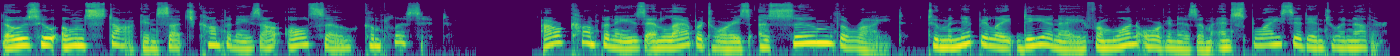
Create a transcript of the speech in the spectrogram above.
Those who own stock in such companies are also complicit. Our companies and laboratories assume the right to manipulate DNA from one organism and splice it into another,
